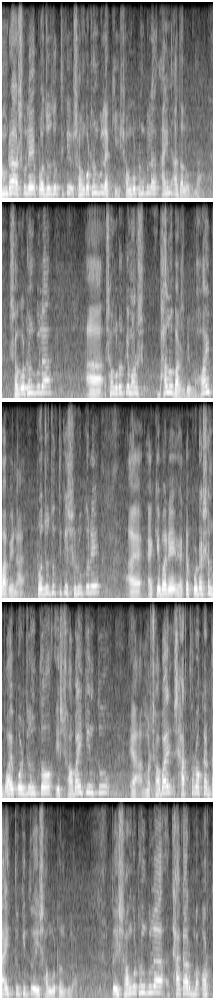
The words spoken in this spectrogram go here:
আমরা আসলে প্রযোজক থেকে, সংগঠনগুলো কি? সংগঠনগুলো আইন আদালত না। সংগঠনগুলা সংগঠনকে মানুষ ভালোবাসবে, ভয় পাবে না। প্রযোজক থেকে শুরু করে একেবারে একটা প্রোডাকশন বয় পর্যন্ত এই সবাই কিন্তু সবাই স্বার্থ রক্ষার দায়িত্ব কিন্তু এই সংগঠনগুলার তো এই সংগঠনগুলা থাকার অর্থ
